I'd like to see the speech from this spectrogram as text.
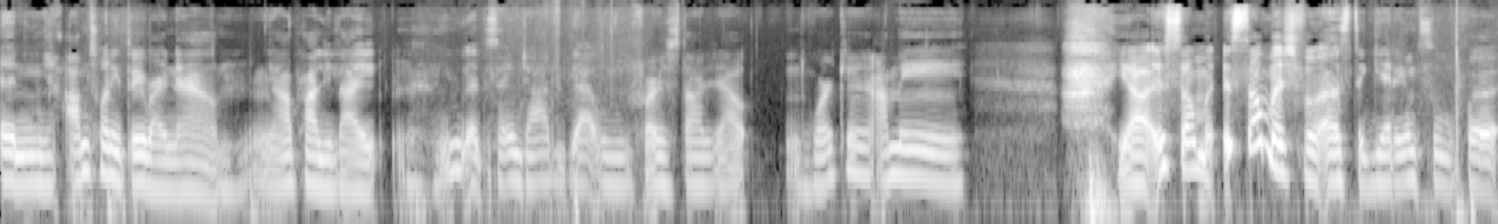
and I'm 23 right now. Y'all probably like you got the same job you got when you first started out working. I mean, y'all it's so much it's so much for us to get into for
